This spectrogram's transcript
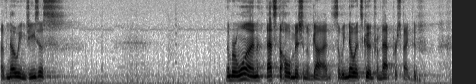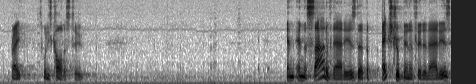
of knowing Jesus, number one, that's the whole mission of God. So we know it's good from that perspective, right? That's what He's called us to. And, and the side of that is that the extra benefit of that is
